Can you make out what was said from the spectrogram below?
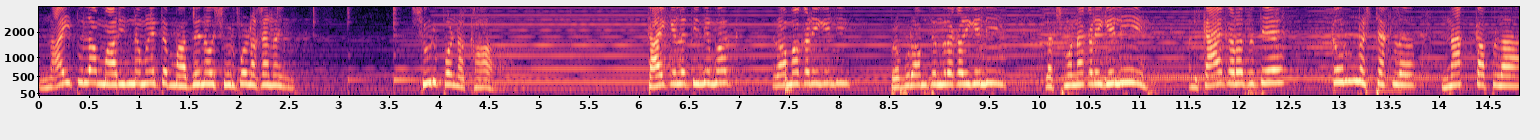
नाही तुला मारीन ना म्हणे तर माझे नाव शूर्पणखा नाही. शूर्पणखा काय केलं तिने मग? रामाकडे गेली प्रभू रामचंद्राकडे गेली लक्ष्मणाकडे गेली. आणि काय करायचं ते? करूनच टाकलं. नाक कापला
